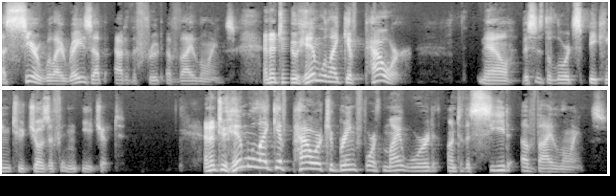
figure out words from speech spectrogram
a seer will I raise up out of the fruit of thy loins, and unto him will I give power. Now, this is the Lord speaking to Joseph in Egypt. And unto him will I give power to bring forth my word unto the seed of thy loins.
